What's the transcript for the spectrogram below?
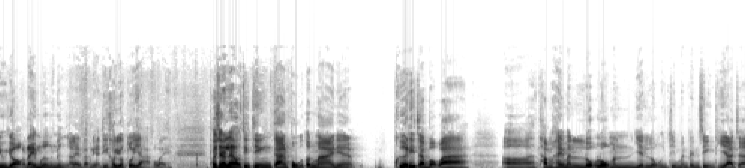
นิวยอร์กได้เมืองหนึ่งอะไรแบบนี้ที่เขายกตัวอย่างไว้ เพราะฉะนั้นแล้วจริง ๆ การปลูกต้นไม้เนี่ยเพื่อที่จะบอกว่า ทำให้มันโลกโลกมันเย็นลงจริงมันเป็นสิ่งที่อาจจะ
